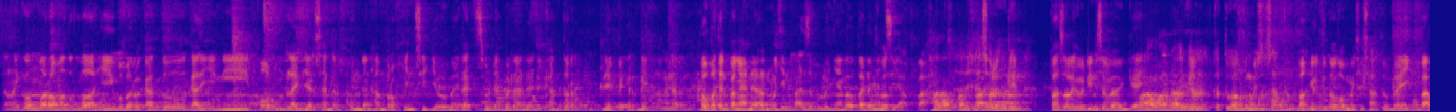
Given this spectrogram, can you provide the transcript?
Assalamualaikum warahmatullahi wabarakatuh. Kali ini Forum Belajar Sadar Hukum dan HAM Provinsi Jawa Barat sudah berada di kantor DPRD Pangandaran. Kabupaten Pangandaran. Mungkin Pak sebelumnya Bapak dengan siapa? harapan Saya Solehudin, Pak Solehudin sebagai berawal dari Wakil Ketua Komisi 1. Wakil Ketua Komisi 1. Baik Pak,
